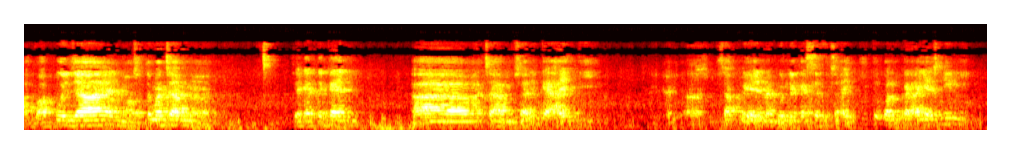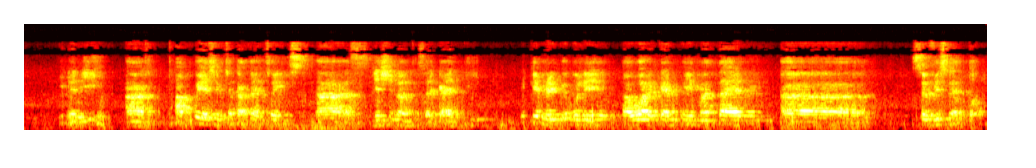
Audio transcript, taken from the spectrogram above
Apa-apa je kan? Contoh macam Saya katakan uh, Macam syarikat IT uh, Siapa yang nak gunakan servis IT tu Kalau bukan rakyat sendiri? Jadi uh, Apa yang saya cakapkan Saya uh, suggestion untuk syarikat IT Mungkin mereka boleh tawarkan perkhidmatan uh, servis laptop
